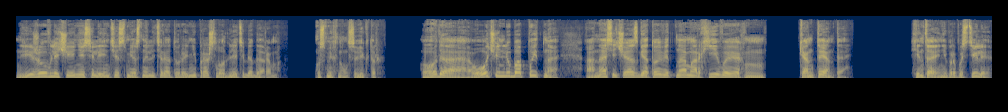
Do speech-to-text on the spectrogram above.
Вижу, увлечение Селенти с местной литературой не прошло для тебя даром, усмехнулся Виктор. О да, очень любопытно. Она сейчас готовит нам архивы хм, контента. Хинтай не пропустили?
